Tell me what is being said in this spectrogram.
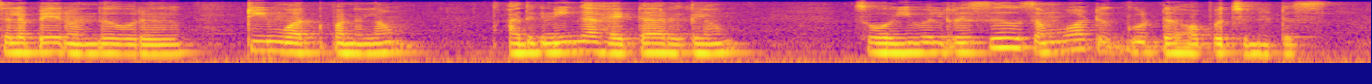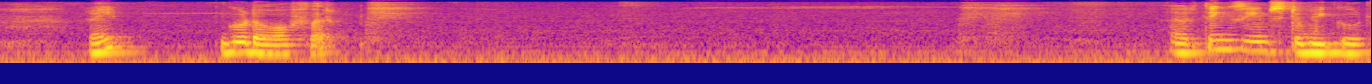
சில பேர் வந்து ஒரு டீம் ஒர்க் பண்ணலாம். அதுக்கு நீங்கள் ஹெட்டாக இருக்கலாம். So you will receive somewhat good opportunities, right? Good offer. Everything seems to be good.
